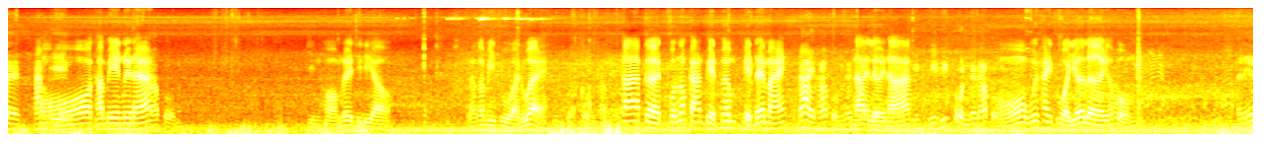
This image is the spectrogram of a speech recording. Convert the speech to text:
เลยทำเองอ๋อทำเองเลยนะ ครับผมกลิ่นหอมเลยทีเดียว แล้วก็มีถั่วด้วยถั่วป่นครับผมถ้าเกิดคนต้องการเผ็ดเพิ่มเผ็ดได้ไหม ได้ครับผมได้เลยนะ มีพริกป่นด้วยครับผมโอ้อุ๊ยให้ถั่วเยอะเลยครับผม อันนี้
